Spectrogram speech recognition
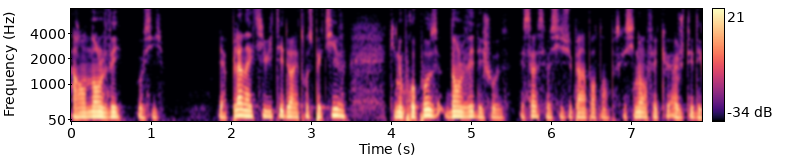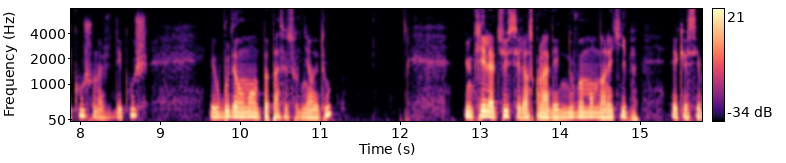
à en enlever aussi. Il y a plein d'activités de rétrospective qui nous proposent d'enlever des choses. Et ça, c'est aussi super important, parce que sinon, on fait que ajouter des couches, on ajoute des couches, et au bout d'un moment, on ne peut pas se souvenir de tout. Une clé là-dessus, c'est lorsqu'on a des nouveaux membres dans l'équipe et que c'est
